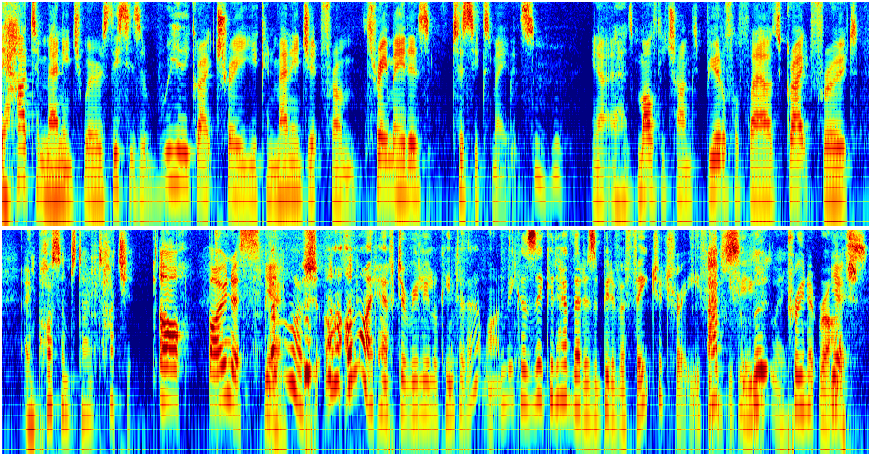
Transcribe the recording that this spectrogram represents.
They're hard to manage. Whereas this is a really great tree. You can manage it from three meters to six meters. Mm-hmm. You know, it has multi trunks, beautiful flowers, great fruit, and possums don't touch it. Oh, bonus. Yeah. Gosh, I, I might have to really look into that one because they could have that as a bit of a feature tree if, you- if Absolutely. you prune it right. Yes.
